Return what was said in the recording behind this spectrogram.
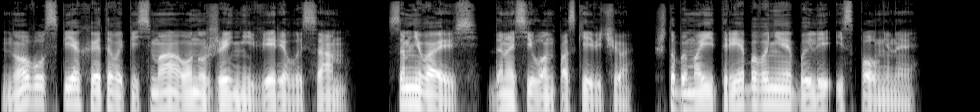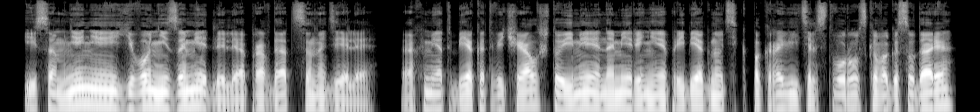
Но в успех этого письма он уже не верил и сам. «Сомневаюсь», — доносил он Паскевичу, «чтобы мои требования были исполнены». И сомнения его не замедлили оправдаться на деле. Ахмед Бек отвечал, что, имея намерение прибегнуть к покровительству русского государя,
